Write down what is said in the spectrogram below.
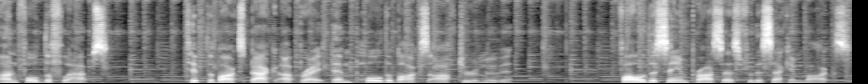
unfold the flaps, tip the box back upright, then pull the box off to remove it. Follow the same process for the second box.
